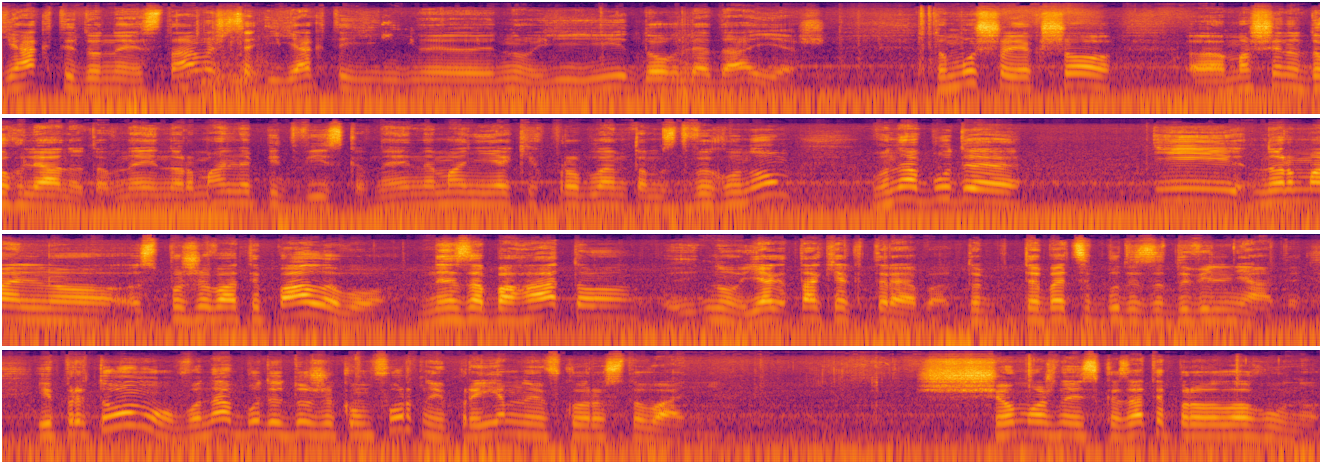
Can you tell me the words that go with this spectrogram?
як ти до неї ставишся і як ти е, ну, її доглядаєш. Тому що якщо е, машина доглянута, в неї нормальна підвізка, в неї немає ніяких проблем там з двигуном, вона буде і нормально споживати паливо не забагато, ну як так як треба. То тебе це буде задовільняти. І при тому вона буде дуже комфортною і приємною в користуванні. Що можна і сказати про лагуну?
